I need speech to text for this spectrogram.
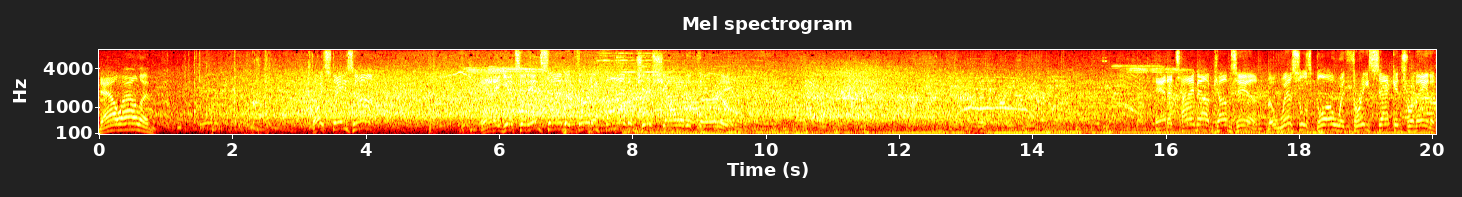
Now Allen. Boy stays on. And he gets it inside the 35 and just shy of the 30. And a timeout comes in. The whistles blow with three seconds remaining.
